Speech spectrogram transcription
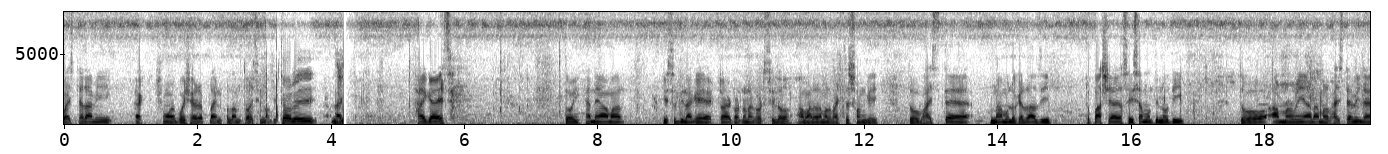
ভাইস্তার আমি এক সময় বৈশাখ প্ল্যান করলাম তো আছে নদী তাহলে হাই গাইস তো এইখানে আমার কিছুদিন আগে একটা ঘটনা ঘটছিল আমার আর আমার ভাইস্তার সঙ্গে তো ভাইস্তা নাম হলো রাজীব তো পাশে আছে ইসামতি নদী। তো আমি আর আমার ভাইস্তা মিলে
